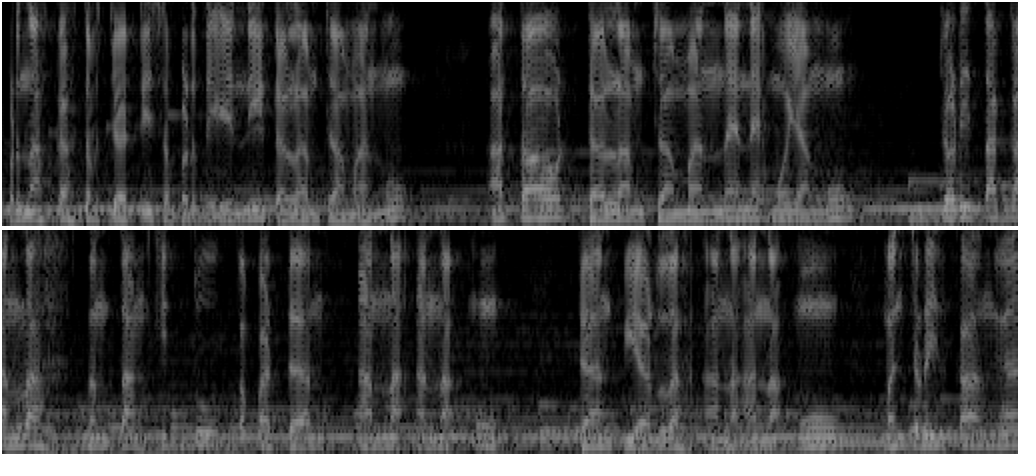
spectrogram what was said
Pernahkah terjadi seperti ini dalam zamanmu atau dalam zaman nenek moyangmu? Ceritakanlah tentang itu kepada anak-anakmu dan biarlah anak-anakmu menceritakannya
